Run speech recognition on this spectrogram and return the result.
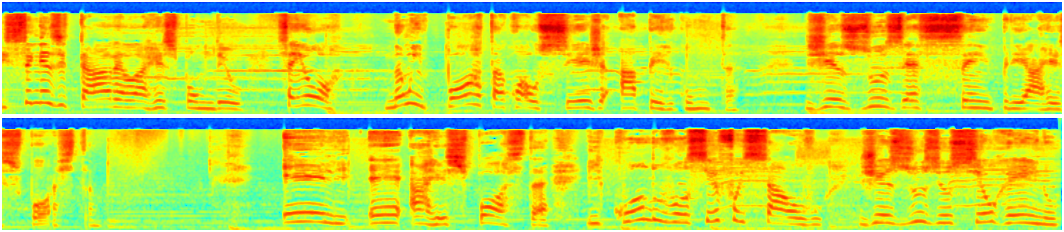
E sem hesitar, ela respondeu: Senhor, não importa qual seja a pergunta, Jesus é sempre a resposta. Ele é a resposta. E quando você foi salvo, Jesus e o seu reino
